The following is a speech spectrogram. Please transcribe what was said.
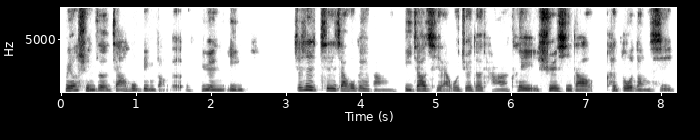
没有选择加护病房的原因，就是其实加护病房比较起来，我觉得它可以学习到很多东西，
